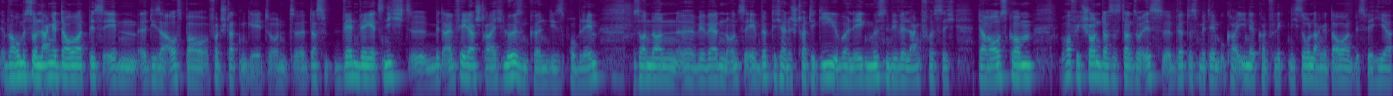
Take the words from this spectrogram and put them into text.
warum es so lange dauert, bis eben äh, dieser Ausbau vonstatten geht. Und äh, das werden wir jetzt nicht äh, mit einem Federstreich lösen können, dieses Problem, sondern äh, wir werden uns eben wirklich eine Strategie überlegen müssen, wie wir langfristig da rauskommen. Hoffe ich schon, dass es dann so ist, wird es mit dem Ukraine-Konflikt nicht so lange dauern, bis wir hier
